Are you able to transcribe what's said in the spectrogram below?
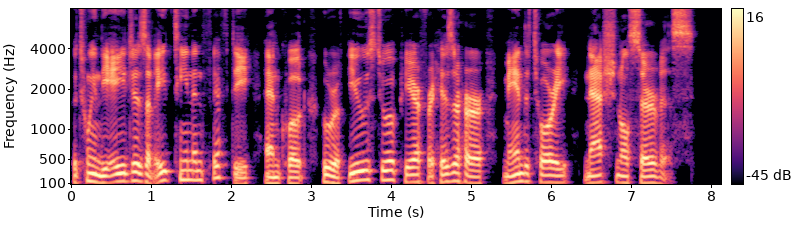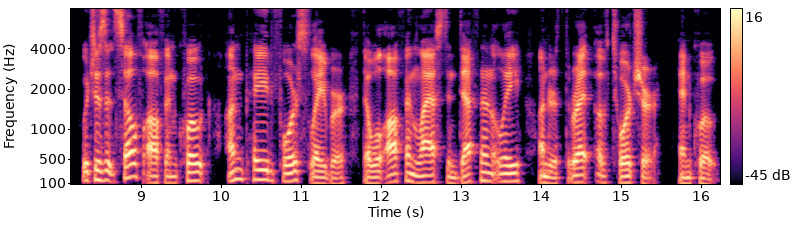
between the ages of 18 and 50, end quote, who refuse to appear for his or her mandatory national service, which is itself often, quote, unpaid forced labor that will often last indefinitely under threat of torture, end quote.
